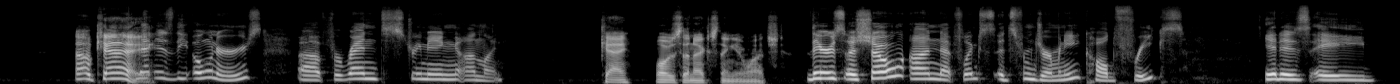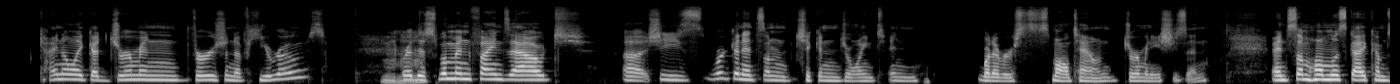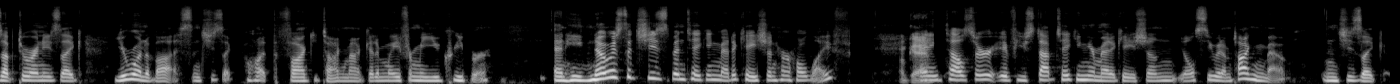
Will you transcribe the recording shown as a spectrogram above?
Okay. That is the owners uh, for rent, streaming online. Okay. What was the next thing you watched? There's a show on Netflix. It's from Germany called Freaks. It is a kind of like a German version of Heroes, where Mhm. this woman finds out uh, she's working at some chicken joint in whatever small town Germany she's in. And some homeless guy comes up to her and he's like, You're one of us. And she's like, What the fuck are you talking about? Get away from me, you creeper. And he knows that she's been taking medication her whole life. Okay. And he tells her, if you stop taking your medication, you'll see what I'm talking about. And she's like,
